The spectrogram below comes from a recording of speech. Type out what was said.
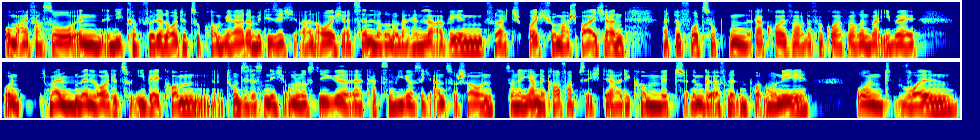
um einfach so in, in die Köpfe der Leute zu kommen, ja, damit die sich an euch als Händlerin oder Händler erwähnen, vielleicht euch schon mal speichern als bevorzugten Verkäufer oder Verkäuferin bei eBay und ich meine, wenn Leute zu eBay kommen, tun sie das nicht, um lustige äh, Katzenvideos sich anzuschauen, sondern die haben eine Kaufabsicht. Ja, die kommen mit einem geöffneten Portemonnaie und wollen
